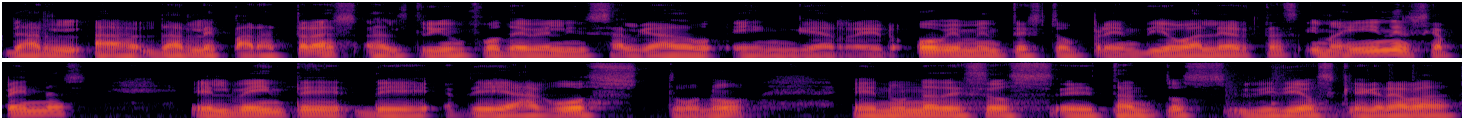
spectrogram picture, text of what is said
darle para atrás al triunfo de Evelyn Salgado en Guerrero. Obviamente esto prendió alertas. Imagínense apenas el 20 de, de agosto, ¿no? En uno de esos tantos videos que graba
